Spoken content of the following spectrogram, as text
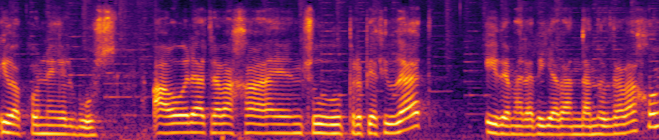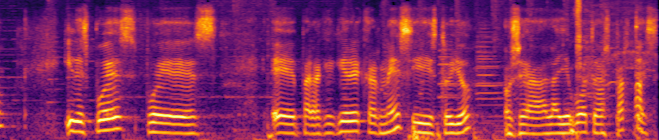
iba con el bus. Ahora trabaja en su propia ciudad y de maravilla va andando el trabajo. Y después, pues eh, ¿para qué quiere carnet si estoy yo? O sea, la llevo a todas partes.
